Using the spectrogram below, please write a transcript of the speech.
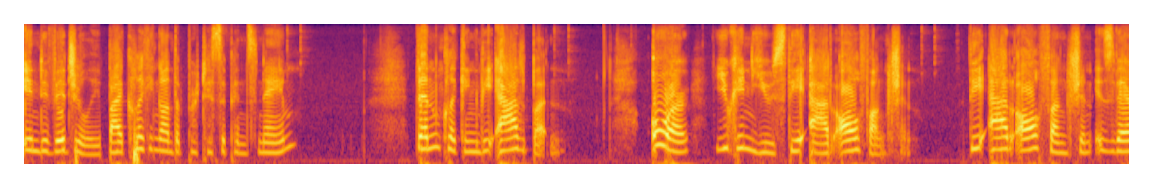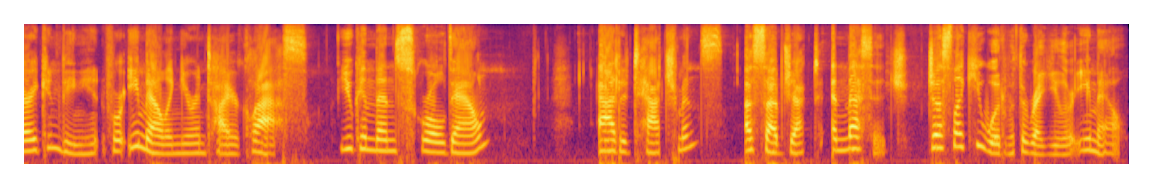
individually by clicking on the participant's name, then clicking the Add button. Or you can use the Add All function. The Add All function is very convenient for emailing your entire class. You can then scroll down, add attachments, a subject, and message just like you would with a regular email.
